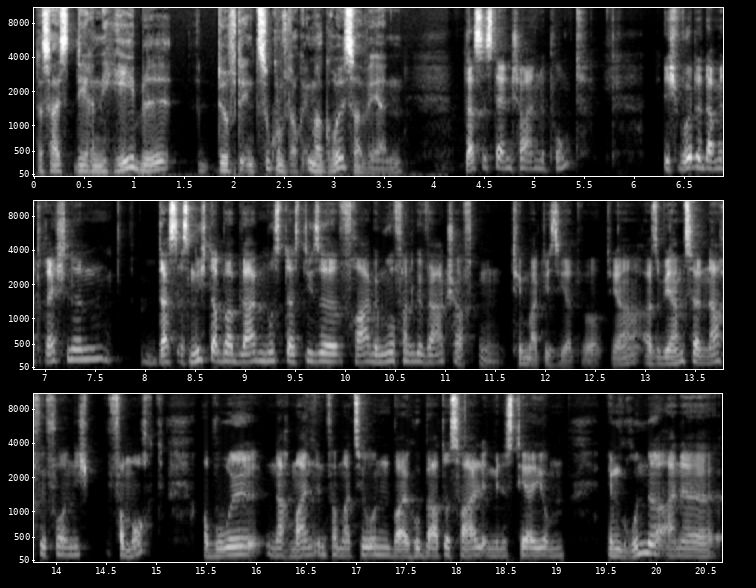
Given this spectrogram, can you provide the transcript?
Das heißt, deren Hebel dürfte in Zukunft auch immer größer werden. Das ist der entscheidende Punkt. Ich würde damit rechnen, dass es nicht dabei bleiben muss, dass diese Frage nur von Gewerkschaften thematisiert wird. Ja, also wir haben es ja nach wie vor nicht vermocht, obwohl nach meinen Informationen bei Hubertus Heil im Ministerium im Grunde eine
